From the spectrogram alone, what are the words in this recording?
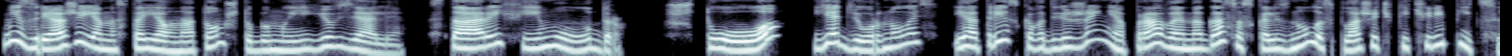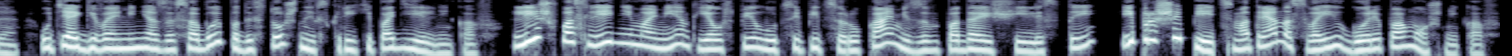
Не зря же я настоял на том, чтобы мы ее взяли. Старый Фи мудр». «Что?» Я дернулась, и от резкого движения правая нога соскользнула с плашечки черепицы, утягивая меня за собой под истошные вскрики подельников. Лишь в последний момент я успела уцепиться руками за выпадающие листы и прошипеть, смотря на своих горе-помощников.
